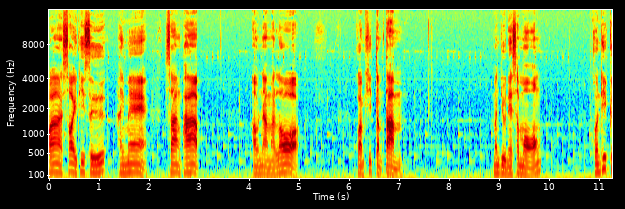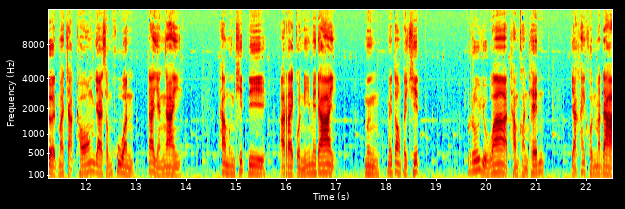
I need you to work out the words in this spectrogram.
ว่าสร้อยที่ซื้อให้แม่สร้างภาพ เอานามาล่อ ความคิดต่ำๆ มันอยู่ในสมอง คนที่เกิดมาจากท้องยายสมควรได้อย่างไง ถ้ามึงคิดดีอะไรกว่านี้ไม่ได้ มึงไม่ต้องไปคิด รู้อยู่ว่าทำคอนเทนต์ อยากให้คนมาด่า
